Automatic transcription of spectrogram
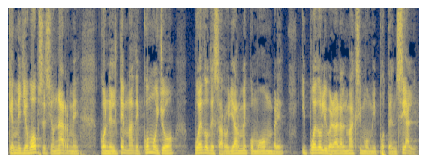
que me llevó a obsesionarme con el tema de cómo yo puedo desarrollarme como hombre y puedo liberar al máximo mi potencial.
